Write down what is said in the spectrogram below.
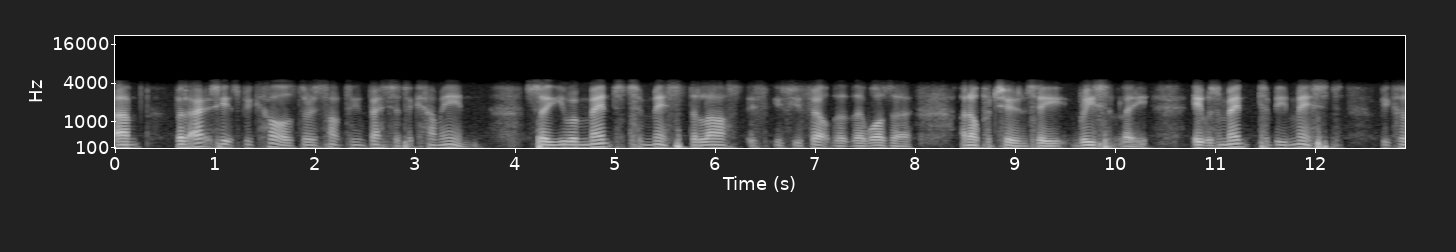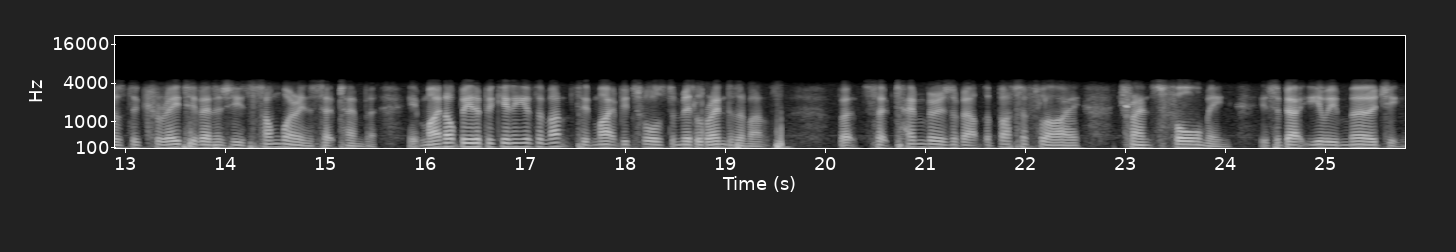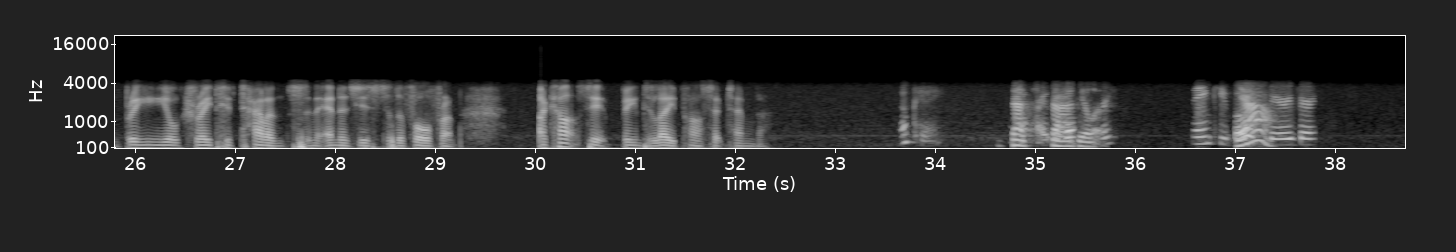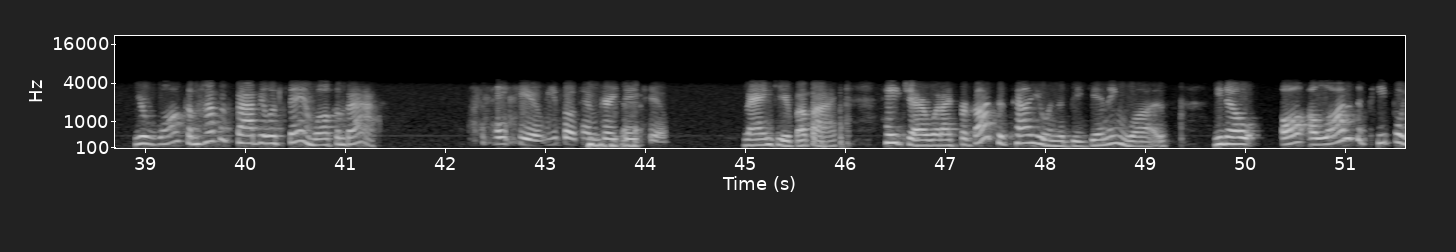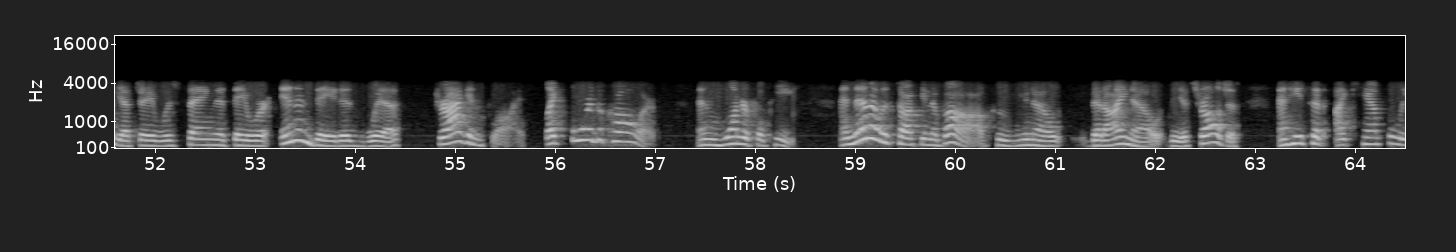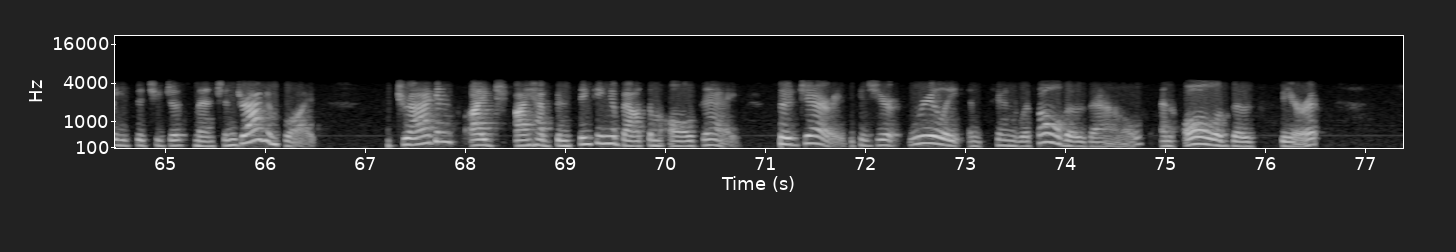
Um, but actually, it's because there is something better to come in. So you were meant to miss the last. If if you felt that there was a an opportunity recently, it was meant to be missed because the creative energy is somewhere in September. It might not be the beginning of the month, it might be towards the middle or end of the month. But September is about the butterfly transforming. It's about you emerging, bringing your creative talents and energies to the forefront. I can't see it being delayed past September. Okay. That's right, fabulous. Well, that's Thank you both yeah. very, very you're welcome. Have a fabulous day and welcome back. Thank you. You both have a great day too. Thank you. Bye bye. Hey, Jared, what I forgot to tell you in the beginning was, you know, all, a lot of the people yesterday were saying that they were inundated with dragonflies, like for the callers, and wonderful peace. And then I was talking to Bob, who you know that I know, the astrologist, and he said, I can't believe that you just mentioned dragonflies dragons, I, I have been thinking about them all day. So, Jerry, because you're really in tune with all those animals and all of those spirits,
